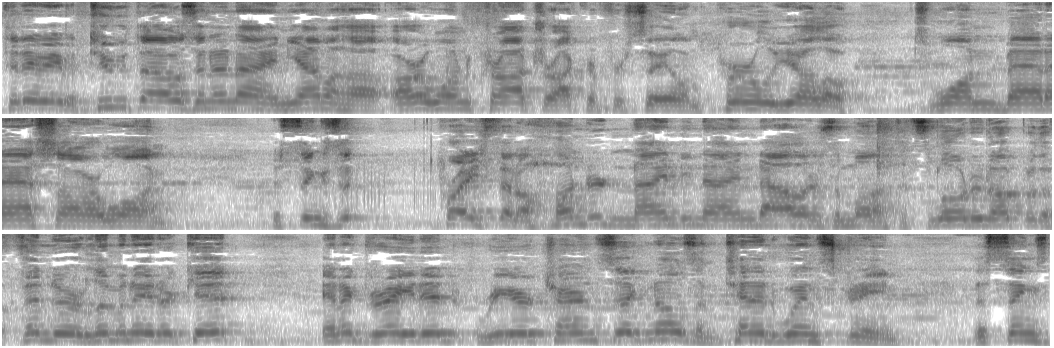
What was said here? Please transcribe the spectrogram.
Today we have a 2009 Yamaha R1 crotch rocker for sale in pearl yellow. It's one badass R1. This thing's priced at $199 a month. It's loaded up with a fender eliminator kit, integrated rear turn signals, and tinted windscreen. This thing's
